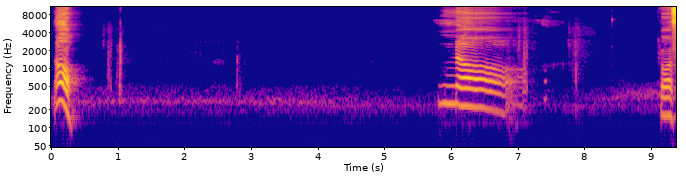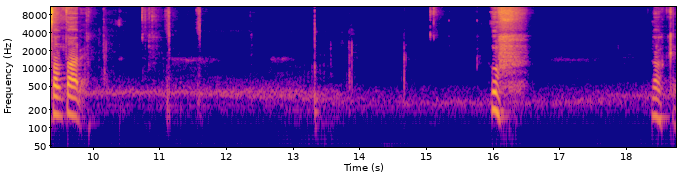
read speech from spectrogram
No! No! Prova a saltare. Uff. Ok,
